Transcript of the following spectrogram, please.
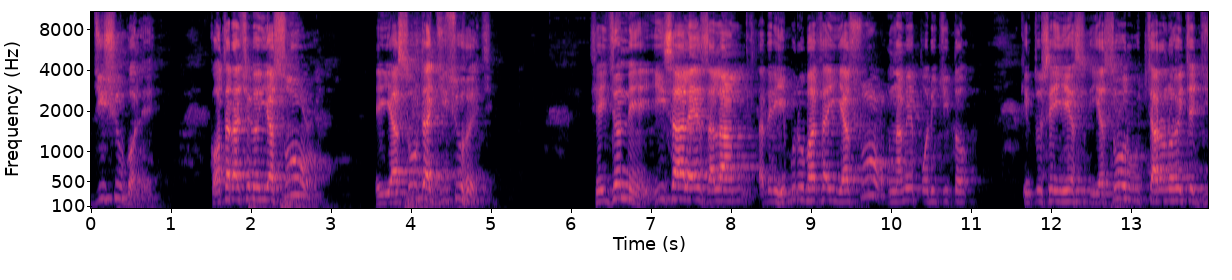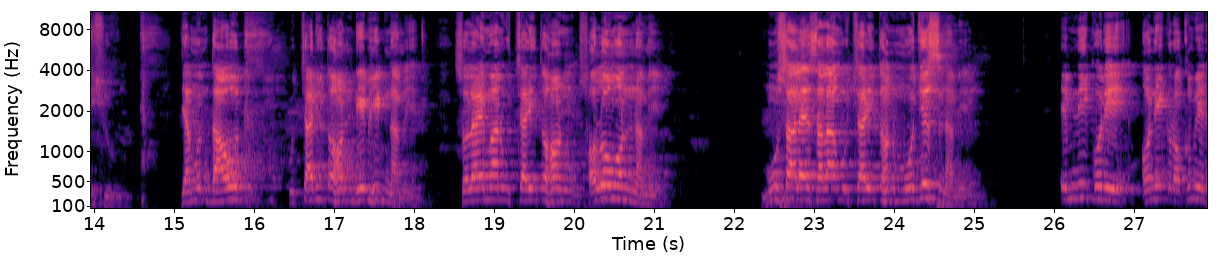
যিশু বলে। কথাটা ছিল ইয়াসু এই ইয়াসুটা যিশু হয়েছে। সেই জন্যে ঈসা আলাই সাল্লাম তাদের হিব্রু ভাষায় ইয়াসু নামে পরিচিত। কিন্তু সেই ইয়াসুর উচ্চারণ হয়েছে যিশু। যেমন দাউদ উচ্চারিত হন ডেভিড নামে, সোলাইমান উচ্চারিত হন সলোমন নামে, মুসা আলাহ সালাম উচ্চারিত হন মোজেস নামে। এমনি করে অনেক রকমের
